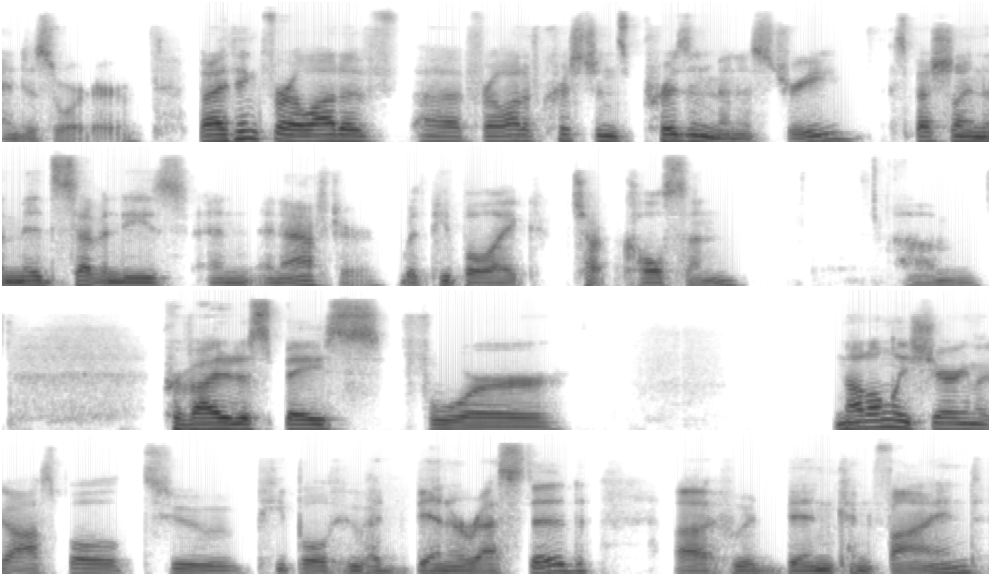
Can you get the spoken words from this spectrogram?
and disorder. But I think for a lot of uh, for a lot of Christians, prison ministry, especially in the mid '70s and, and after, with people like Chuck Colson, um, provided a space for not only sharing the gospel to people who had been arrested, uh, who had been confined,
